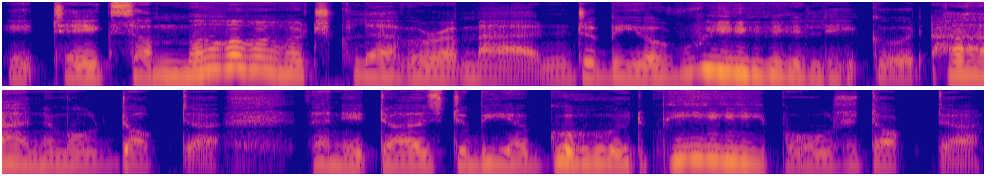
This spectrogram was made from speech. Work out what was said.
it takes a much cleverer man to be a really good animal doctor than it does to be a good people's doctor.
